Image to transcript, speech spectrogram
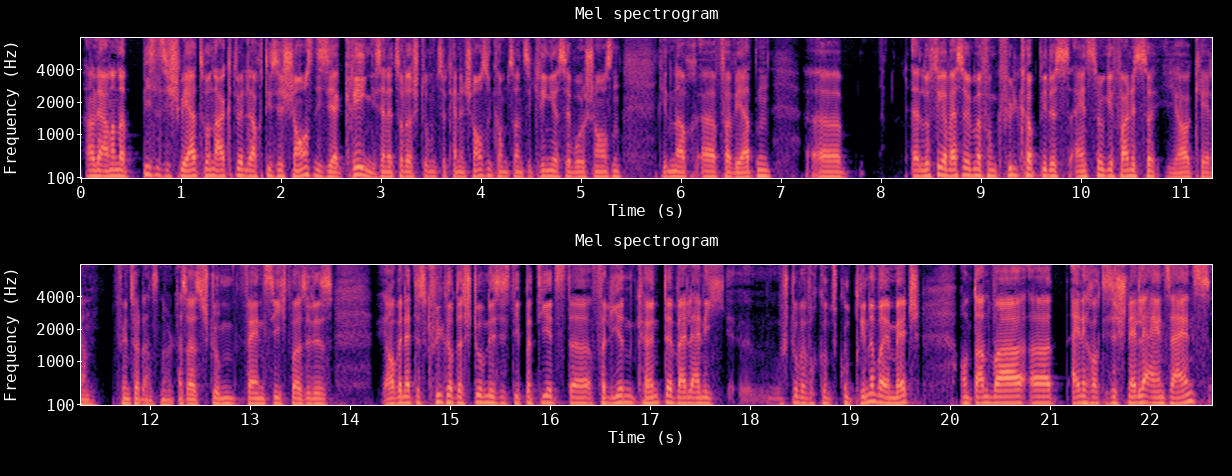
alle anderen ein bisschen sich schwer tun, aktuell auch diese Chancen, die sie ja kriegen. Ist ja nicht so, dass Sturm zu keinen Chancen kommt, sondern sie kriegen ja sehr wohl Chancen, die dann auch äh, verwerten. Äh, äh, lustigerweise habe ich mir vom Gefühl gehabt, wie das 1-0 gefallen ist, so, ja, okay, dann führen sie halt 1-0. Also als Sturm-Fan-Sicht war so das, ich habe nicht das Gefühl gehabt, dass Sturm das ist, die Partie jetzt äh, verlieren könnte, weil eigentlich äh, Sturm einfach ganz gut drinnen war im Match. Und dann war äh, eigentlich auch dieses schnelle 1-1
